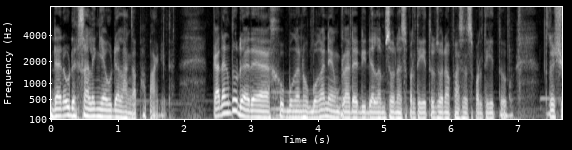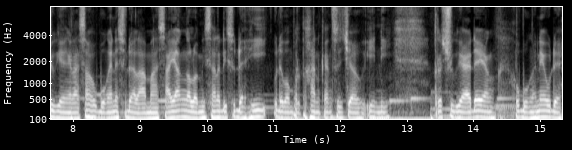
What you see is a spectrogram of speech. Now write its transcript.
Dan udah saling ya udahlah nggak apa-apa gitu. Kadang tuh udah ada hubungan-hubungan yang berada di dalam zona seperti itu zona fase seperti itu. Terus juga ngerasa hubungannya sudah lama. Sayang kalau misalnya disudahi udah mempertahankan sejauh ini. Terus juga ada yang hubungannya udah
